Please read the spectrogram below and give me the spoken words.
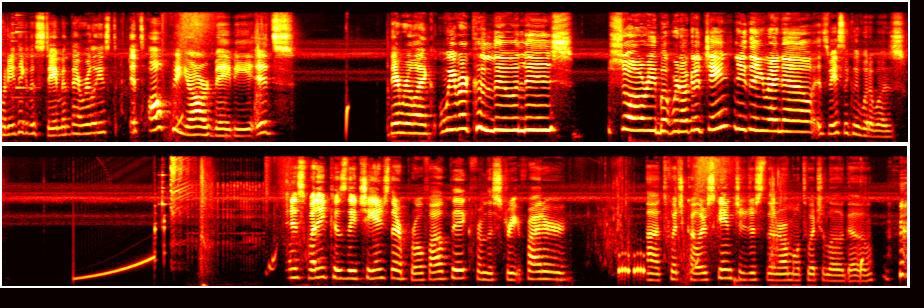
What do you think of the statement they released? It's all PR, baby. It's... They were like, we were clueless. Sorry, but we're not gonna change anything right now. It's basically what it was. And it's funny because they changed their profile pic from the Street Fighter uh, Twitch color scheme to just the normal Twitch logo.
